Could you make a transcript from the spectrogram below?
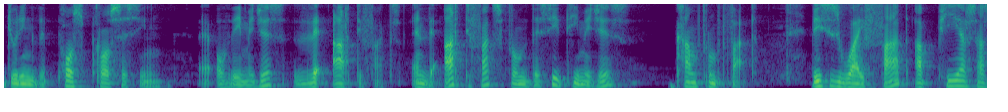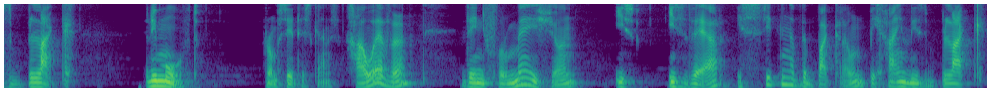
during the post processing uh, of the images the artifacts. And the artifacts from the CT images come from fat. This is why fat appears as black, removed from CT scans. However, the information is, is there, is sitting at the background behind these black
